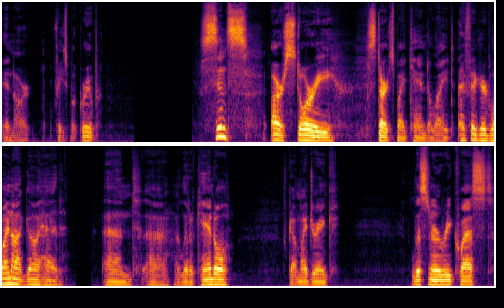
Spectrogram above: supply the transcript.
in our Facebook group. Since our story starts by candlelight, I figured why not go ahead and uh, I lit a candle. I've got my drink listener request.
